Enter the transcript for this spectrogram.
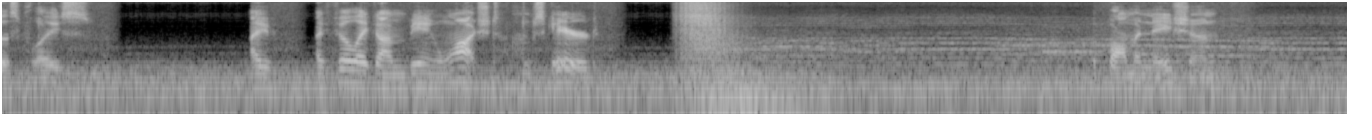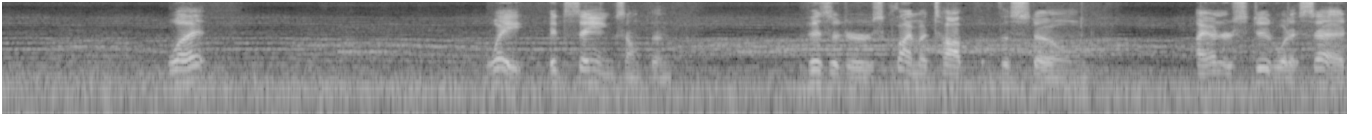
This place? I I feel like I'm being watched. I'm scared. Abomination. What? Wait, it's saying something. Visitors climb atop the stone. I understood what it said.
